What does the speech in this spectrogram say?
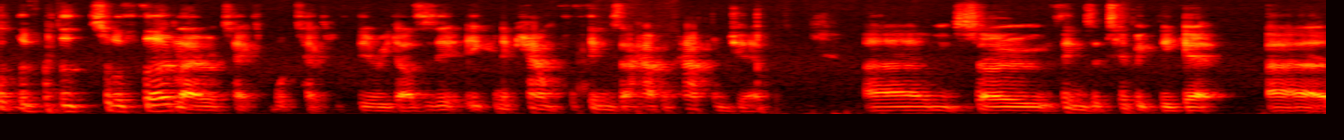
of, the, the sort of third layer of text, what text world theory does is it, it can account for things that haven't happened yet. Um, so things that typically get uh,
